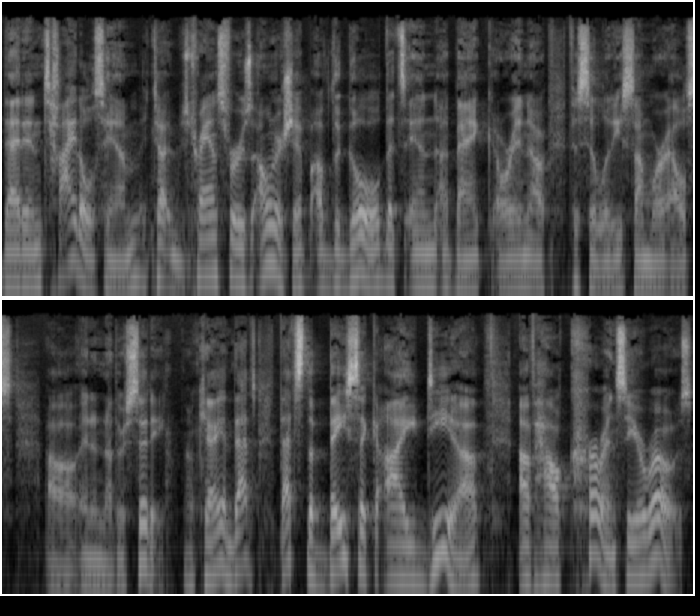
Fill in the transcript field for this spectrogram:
that entitles him, transfers ownership of the gold that's in a bank or in a facility somewhere else uh, in another city. Okay, and that's that's the basic idea of how currency arose.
